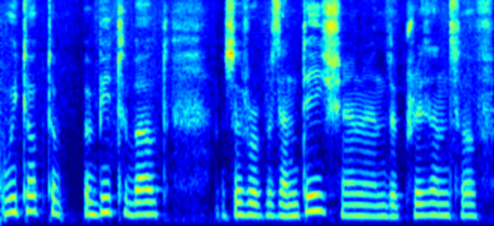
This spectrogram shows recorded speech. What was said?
We talked a, a bit about the representation and the presence of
